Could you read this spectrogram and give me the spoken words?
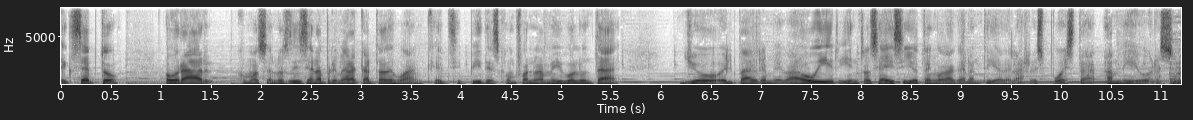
excepto orar, como se nos dice en la primera carta de Juan, que si pides conforme a mi voluntad, yo el Padre me va a oír y entonces ahí sí yo tengo la garantía de la respuesta a mi oración.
